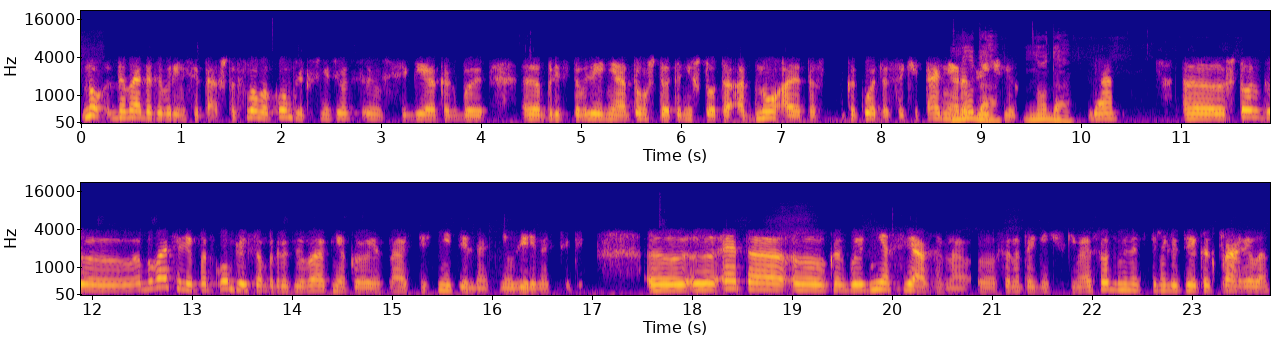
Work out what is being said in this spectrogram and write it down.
Ну, давай договоримся так, что слово комплекс несет в себе как бы э, представление о том, что это не что-то одно, а это какое-то сочетание ну различных. Да, ну да. Да. Э, что э, обыватели под комплексом подразумевают некую, я знаю, стеснительность, неуверенность в себе. Э, э, это э, как бы не связано с анатомическими особенностями людей, как правило,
